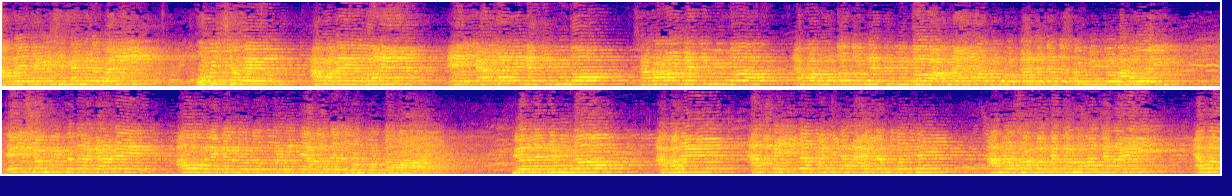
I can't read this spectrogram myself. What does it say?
আমরা এ থেকে শিক্ষা নিতে পারি ভবিষ্যতে আমাদের দলের এই কান্দারি নেতৃবৃন্দ সাধারণ নেতৃবৃন্দ এবং উদ্যোগ নেতৃবৃন্দ আমরা এমন কোনো কাজে যাতে সম্পৃক্ত না হই যেই সম্পৃক্ততার কারণে আওয়ামী লীগের মতো পরিণতি আমাদের ভোগ করতে হয় প্রিয় নেতৃবৃন্দ আমাদের আজকে ইফতার পার্টি যারা আয়োজন করছে আমরা সকলকে ধন্যবাদ জানাই এবং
